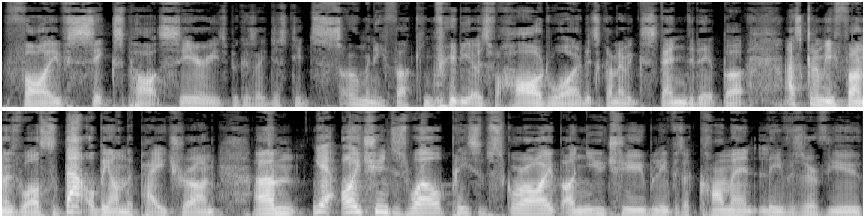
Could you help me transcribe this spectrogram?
five, six part series because I just did so many fucking videos for Hardwired. It's kind of extended it, but that's going to be fun as well. So that will be on the Patreon. Um, yeah, iTunes as well. Please subscribe on YouTube. Leave us a comment. Leave us a review.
